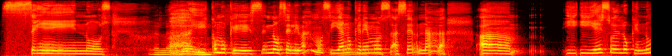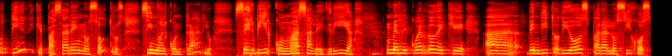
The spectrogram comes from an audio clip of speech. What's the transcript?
se nos... Ay, como que nos elevamos y ya no queremos hacer nada. Ah, y, eso es lo que no tiene que pasar en nosotros, sino al contrario, servir con más alegría. Me recuerdo de que, ah, bendito Dios para los hijos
